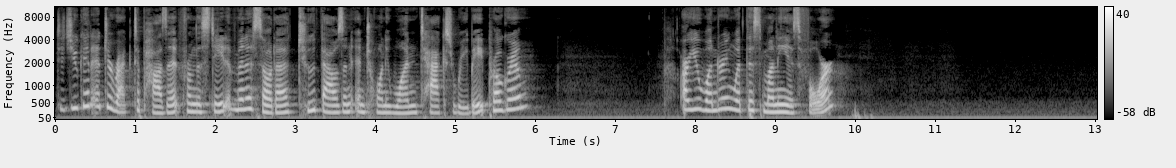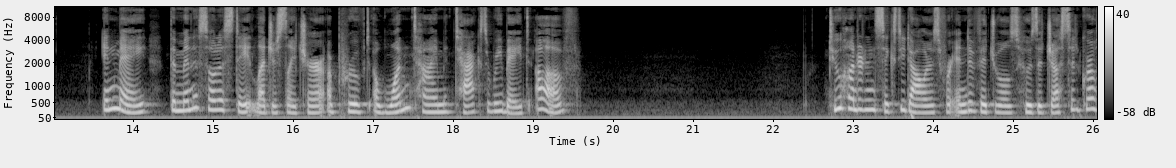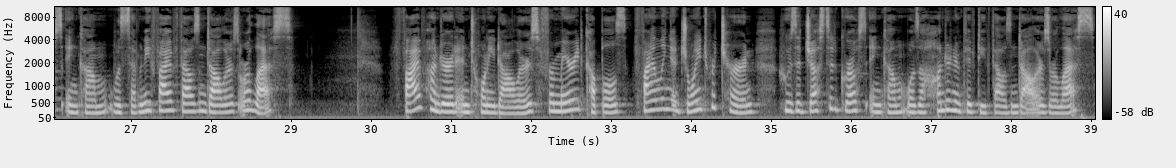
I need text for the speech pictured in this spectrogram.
Did you get a direct deposit from the State of Minnesota 2021 tax rebate program? Are you wondering what this money is for? In May, the Minnesota State Legislature approved a one time tax rebate of $260 for individuals whose adjusted gross income was $75,000 or less, $520 for married couples filing a joint return whose adjusted gross income was $150,000 or less,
